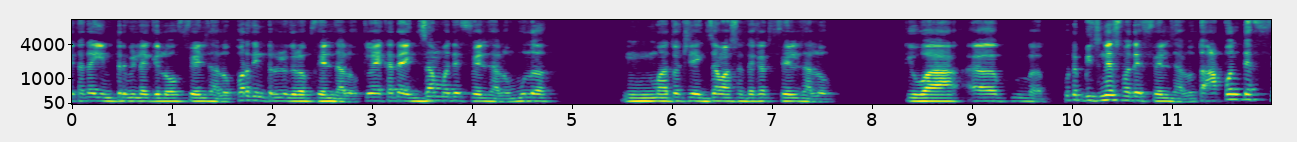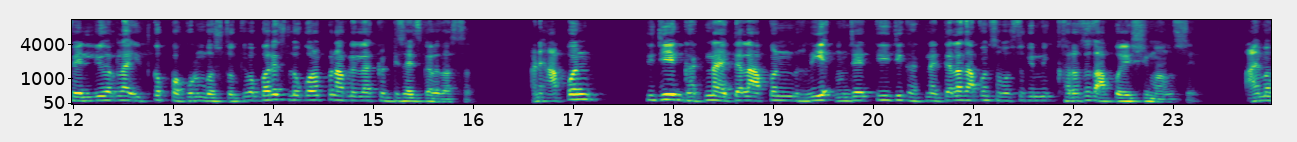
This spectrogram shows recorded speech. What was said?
एखाद्या इंटरव्ह्यूला गेलो फेल झालो परत इंटरव्ह्यू गेलो फेल झालो किंवा एखाद्या एक्झाममध्ये फेल झालो मुलं महत्वाची एक्झाम असेल त्याच्यात फेल झालो किंवा कुठे बिझनेसमध्ये फेल झालो तर आपण त्या फेल्युअरला इतकं पकडून बसतो किंवा बरेच लोक पण आपल्याला क्रिटिसाइज करत असतात. आणि आपण ती जी एक घटना आहे त्याला आपण रिए म्हणजे ती जी घटना आहे त्यालाच आपण समजतो की मी खरंच अपयशी माणूस आहे. I am a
